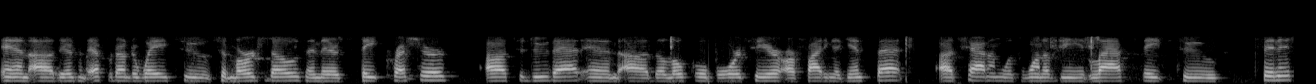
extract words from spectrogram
And there's an effort underway to to merge those, and there's state pressure uh, to do that, and uh, the local boards here are fighting against that. Uh, Chatham was one of the last states to finish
